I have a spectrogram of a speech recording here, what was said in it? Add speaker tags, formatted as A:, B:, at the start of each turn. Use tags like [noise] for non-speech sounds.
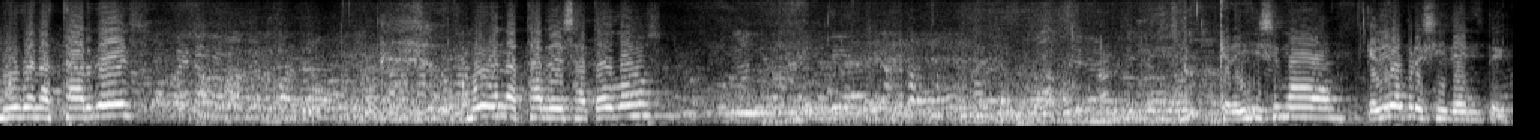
A: Muy buenas tardes. Muy buenas tardes a todos. Queridísimo, querido presidente,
